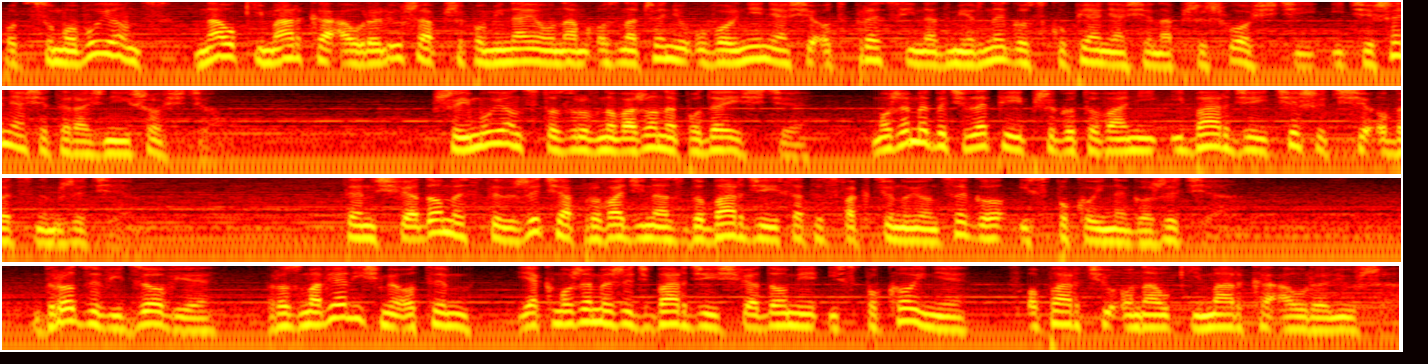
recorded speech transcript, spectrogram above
Podsumowując, nauki Marka Aureliusza przypominają nam o znaczeniu uwolnienia się od presji nadmiernego skupiania się na przyszłości i cieszenia się teraźniejszością. Przyjmując to zrównoważone podejście, możemy być lepiej przygotowani i bardziej cieszyć się obecnym życiem. Ten świadomy styl życia prowadzi nas do bardziej satysfakcjonującego i spokojnego życia. Drodzy widzowie, rozmawialiśmy o tym, jak możemy żyć bardziej świadomie i spokojnie w oparciu o nauki Marka Aureliusza.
